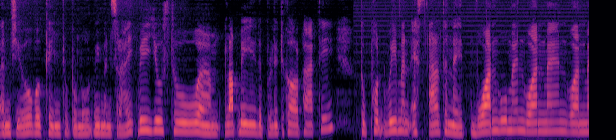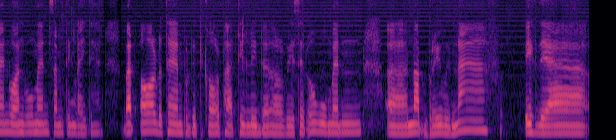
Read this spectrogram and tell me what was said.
NGO working to promote women's rights. We used to um, lobby the political party to put women as alternate. One woman one man one man one woman something like that. But all the time political party leader always said oh women uh, not brave enough. If they are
